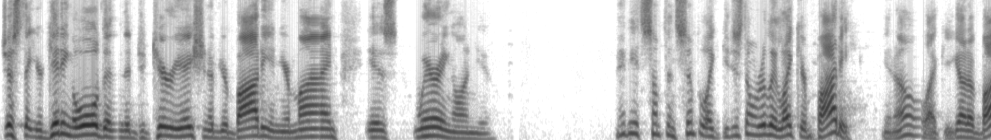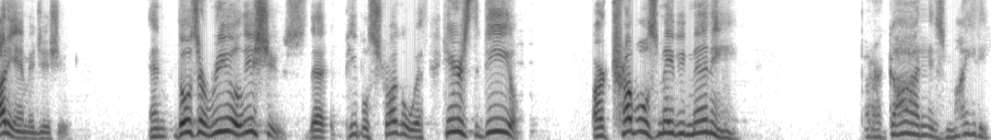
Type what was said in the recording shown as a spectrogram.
just that you're getting old and the deterioration of your body and your mind is wearing on you. Maybe it's something simple like you just don't really like your body, you know, like you got a body image issue. And those are real issues that people struggle with. Here's the deal our troubles may be many, but our God is mighty.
